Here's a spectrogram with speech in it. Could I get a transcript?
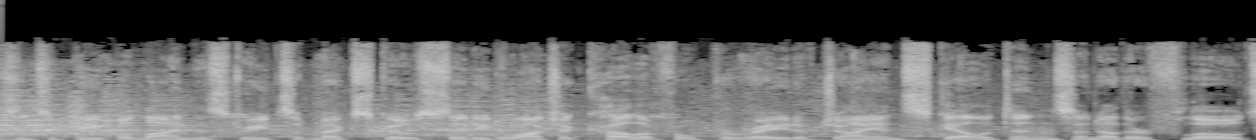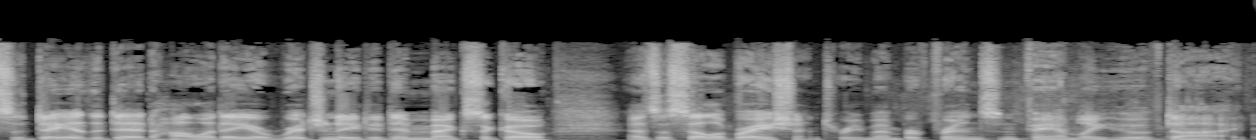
Thousands of people lined the streets of Mexico City to watch a colorful parade of giant skeletons and other floats. The Day of the Dead holiday originated in Mexico as a celebration to remember friends and family who have died.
